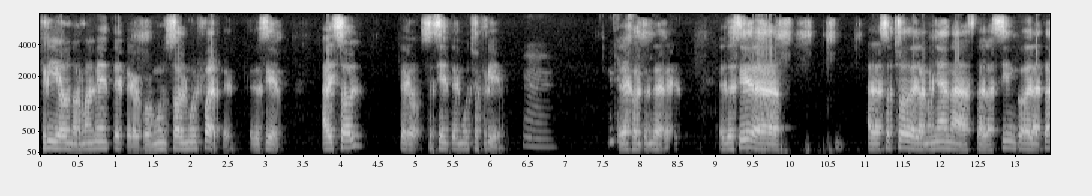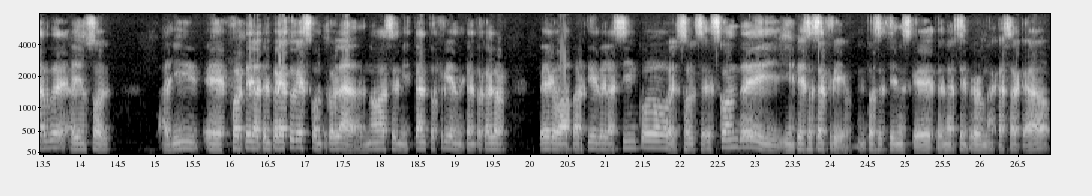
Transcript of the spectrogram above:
frío normalmente, pero con un sol muy fuerte. Es decir, hay sol, pero se siente mucho frío. Mm. Te dejo entender. Es decir, a las 8 de la mañana hasta las 5 de la tarde hay un sol. Allí eh, fuerte la temperatura es controlada, no hace ni tanto frío ni tanto calor pero a partir de las 5 el sol se esconde y, empieza a hacer frío. Entonces tienes que tener siempre una casaca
